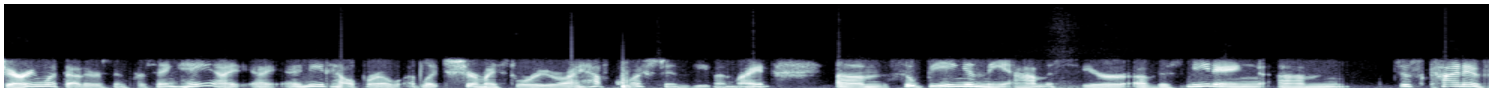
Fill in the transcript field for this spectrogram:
sharing with others and for saying hey i i, I need help or i'd like to share my story or i have questions even right um, so being in the atmosphere of this meeting um, just kind of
